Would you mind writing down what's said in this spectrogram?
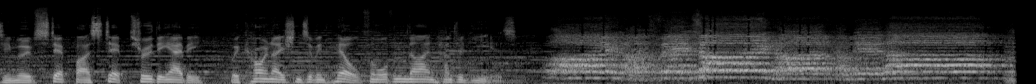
as he moves step by step through the Abbey, where coronations have been held for more than 900 years.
